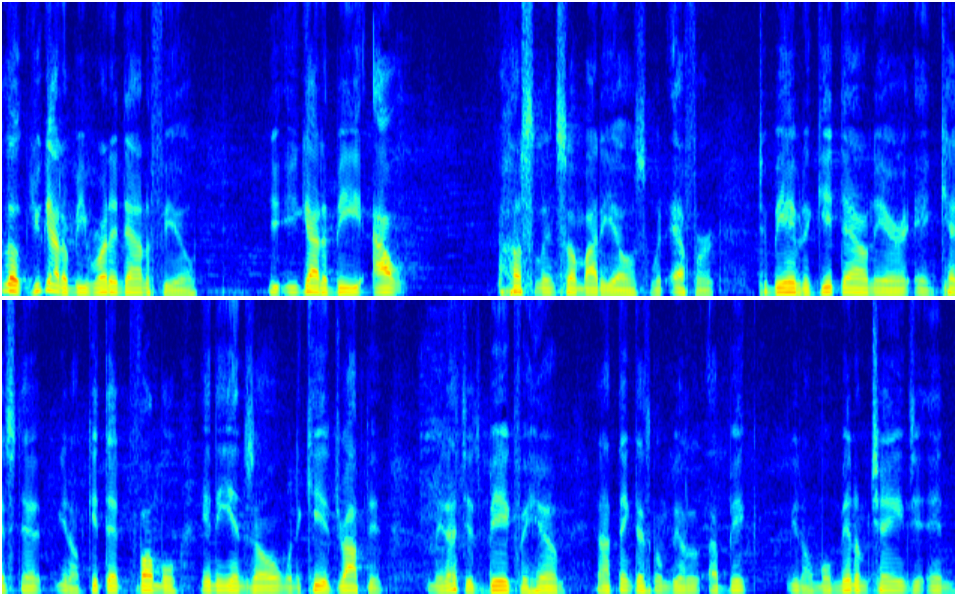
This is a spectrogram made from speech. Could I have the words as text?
look, you got to be running down the field. You, you got to be out hustling somebody else with effort to be able to get down there and catch that, you know, get that fumble in the end zone when the kid dropped it. I mean, that's just big for him, and I think that's going to be a, a big, you know, momentum change in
